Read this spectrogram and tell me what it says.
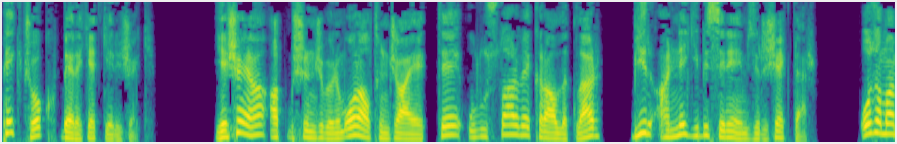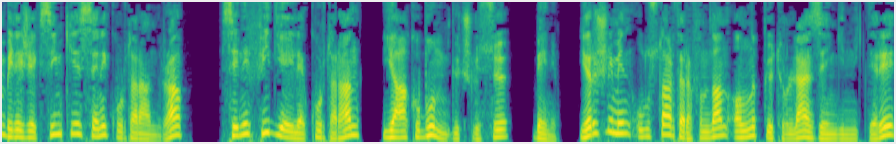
pek çok bereket gelecek. Yeşaya 60. bölüm 16. ayette uluslar ve krallıklar bir anne gibi seni emzirecekler. O zaman bileceksin ki seni kurtaran Rab, seni fidye ile kurtaran Yakub'un güçlüsü benim. Yarışlim'in uluslar tarafından alınıp götürülen zenginlikleri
